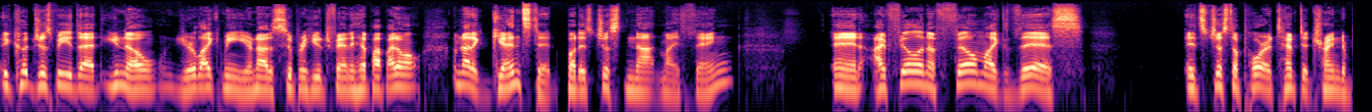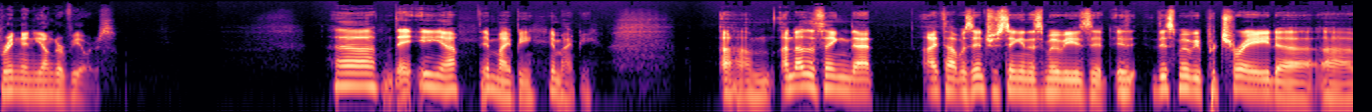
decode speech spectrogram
it could just be that you know you're like me you're not a super huge fan of hip hop i don't i'm not against it but it's just not my thing and i feel in a film like this it's just a poor attempt at trying to bring in younger viewers Uh, eh, yeah, it might be. It might be. Um, another thing that I thought was interesting in this movie is it, it this movie portrayed uh, uh,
